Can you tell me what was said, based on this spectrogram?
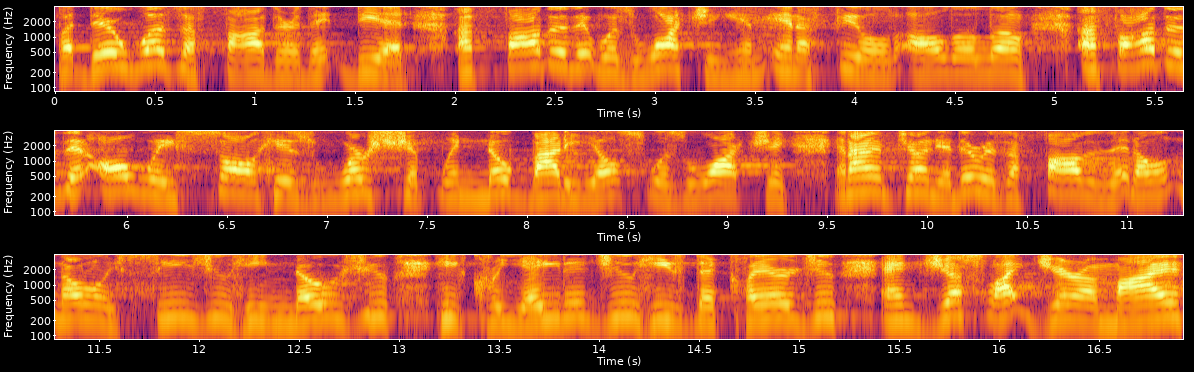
but there was a father that did, a father that was watching him in a field all alone, a father that always saw his worship when nobody else was watching. And I am telling you, there is a Father that not only sees you, he knows you, he created you, he's declared you. And just like Jeremiah,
